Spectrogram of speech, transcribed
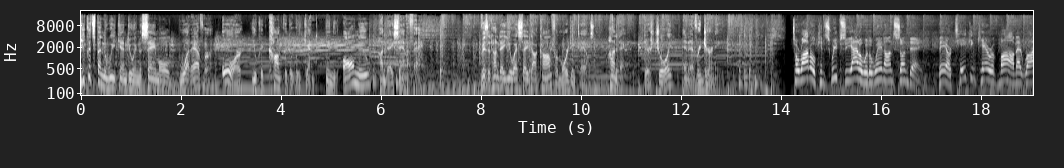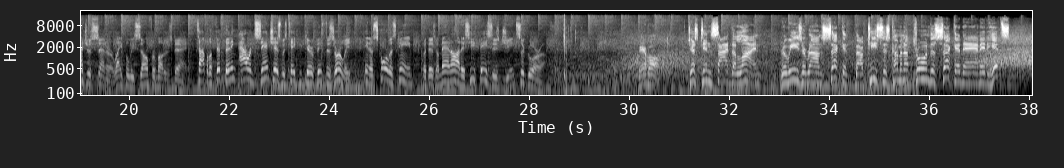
You could spend the weekend doing the same old whatever, or you could conquer the weekend in the all-new Hyundai Santa Fe. Visit HyundaiUSA.com for more details. Hyundai, there's joy in every journey. Toronto can sweep Seattle with a win on Sunday. They are taking care of mom at Rogers Center, rightfully so for Mother's Day. Top of the fifth inning, Aaron Sanchez was taking care of business early in a scoreless game, but there's a man on as he faces Jean Segura. Fair ball. Just inside the line. Ruiz around second. Bautista's coming up, throwing to second, and it hits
